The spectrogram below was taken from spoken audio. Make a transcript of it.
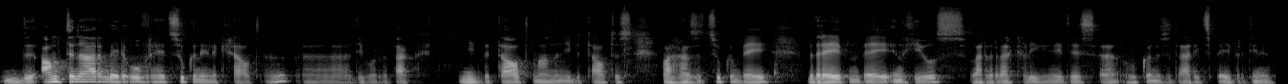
de ambtenaren bij de overheid zoeken eigenlijk geld. Hè. Eh, die worden vaak niet betaald, maanden niet betaald. Dus waar gaan ze het zoeken bij bedrijven, bij NGO's, waar er werkgelegenheid is? Hè. Hoe kunnen ze daar iets bij verdienen?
